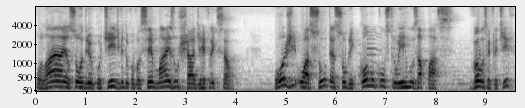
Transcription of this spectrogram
Olá, eu sou Rodrigo Curti e divido com você mais um chá de reflexão. Hoje o assunto é sobre como construirmos a paz. Vamos refletir?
